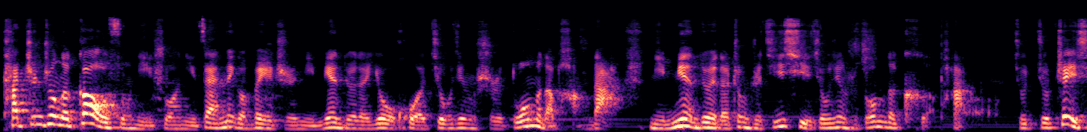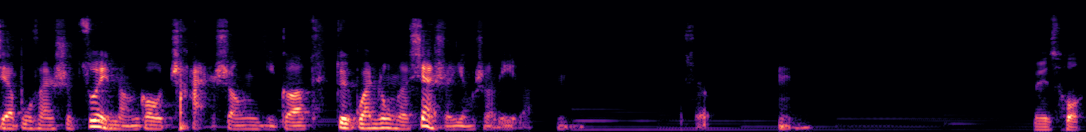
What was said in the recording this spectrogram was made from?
他真正的告诉。你说你在那个位置，你面对的诱惑究竟是多么的庞大？你面对的政治机器究竟是多么的可怕？就就这些部分是最能够产生一个对观众的现实映射力的。嗯，是，嗯，没错。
